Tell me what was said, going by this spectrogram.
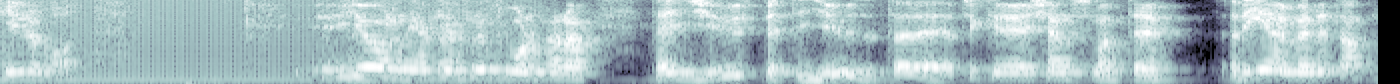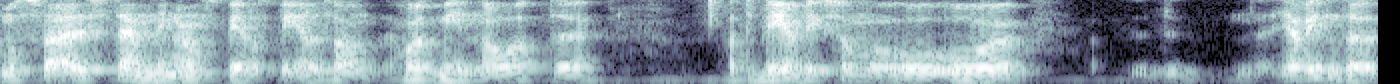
Kilowatt. Hur gör den egentligen för att få de här, det här djupet i ljudet? Där? Jag tycker det känns som att det, det ger en väldigt atmosfärisk stämning när man spelar spelet, har, har ett minne av att, eh, att det blev liksom. Och, och, jag vet inte.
